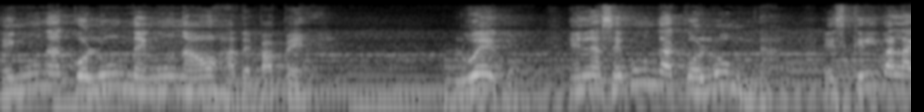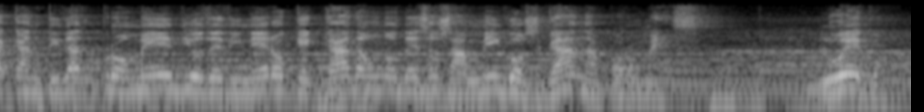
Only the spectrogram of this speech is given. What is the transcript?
en una columna en una hoja de papel. Luego, en la segunda columna, escriba la cantidad promedio de dinero que cada uno de esos amigos gana por mes. Luego,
